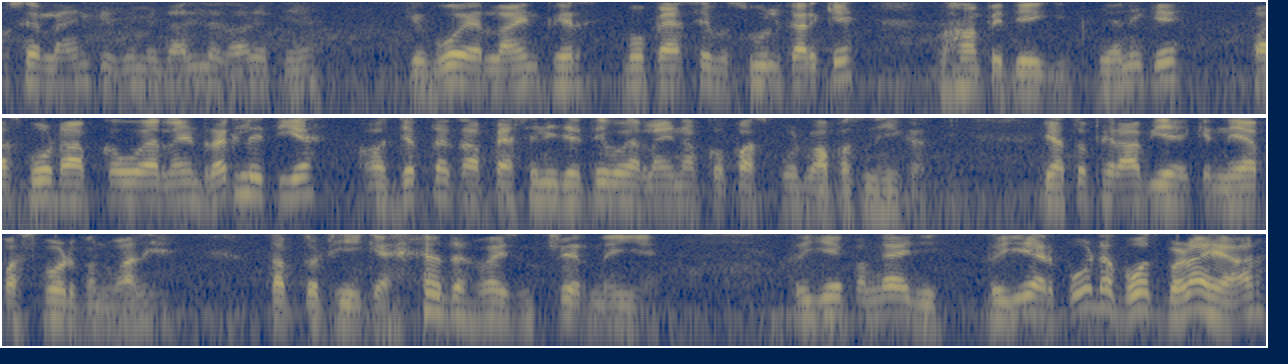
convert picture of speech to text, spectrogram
उस एयरलाइन की ज़िम्मेदारी लगा देते हैं कि वो एयरलाइन फिर वो पैसे वसूल करके वहाँ पे देगी। यानी कि पासपोर्ट आपका वो एयरलाइन रख लेती है और जब तक आप पैसे नहीं देते, वो एयरलाइन आपको पासपोर्ट वापस नहीं करती। या तो फिर आप ये है कि नया पासपोर्ट बनवा लें, तब तो ठीक है अदरवाइज़ फिर नहीं है। तो ये पंगा है जी। तो ये एयरपोर्ट है, बहुत बड़ा है यार।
